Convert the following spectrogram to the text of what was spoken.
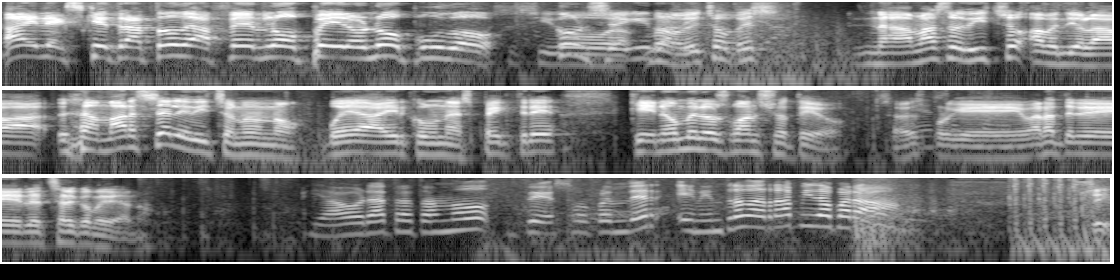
Aidex que trató de hacerlo, pero no pudo conseguir. Bueno, de hecho, ves, nada más lo he dicho, ha vendido la, la marcha y le he dicho, no, no, voy a ir con una Spectre que no me los one-shoteo, ¿sabes? Porque van a tener el chaleco mediano. Y ahora tratando de sorprender en entrada rápida para Sí,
